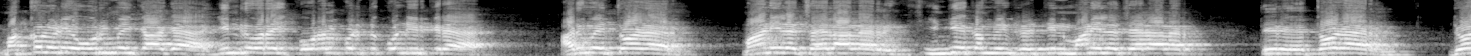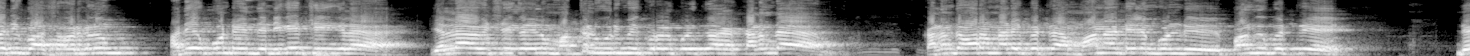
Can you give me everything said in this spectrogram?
மக்களுடைய உரிமைக்காக இன்று வரை குரல் கொடுத்து கொண்டிருக்கிற அருமை தோழர் மாநில செயலாளர் இந்திய கம்யூனிஸ்ட் கட்சியின் மாநில செயலாளர் திரு தோழர் ஜோதிபாஸ் அவர்களும் அதே போன்று இந்த நிகழ்ச்சிகளை எல்லா விஷயங்களிலும் மக்கள் உரிமை குரல் கொடுக்க கடந்த கடந்த வாரம் நடைபெற்ற மாநாட்டிலும் கொண்டு பங்கு பெற்று இந்த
